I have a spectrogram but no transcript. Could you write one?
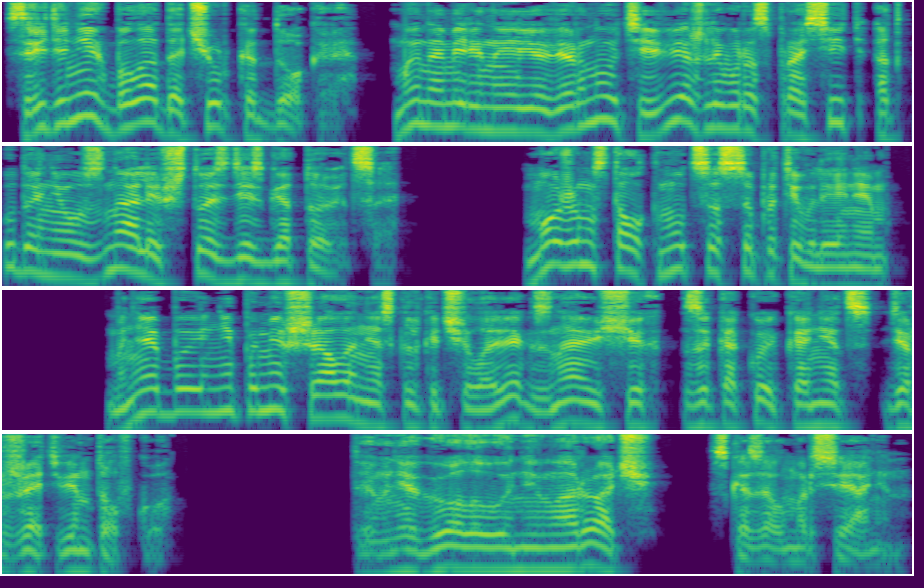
Среди них была дочурка Дока. Мы намерены ее вернуть и вежливо расспросить, откуда они узнали, что здесь готовится. Можем столкнуться с сопротивлением, мне бы не помешало несколько человек, знающих, за какой конец держать винтовку. «Ты мне голову не морочь», — сказал марсианин.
